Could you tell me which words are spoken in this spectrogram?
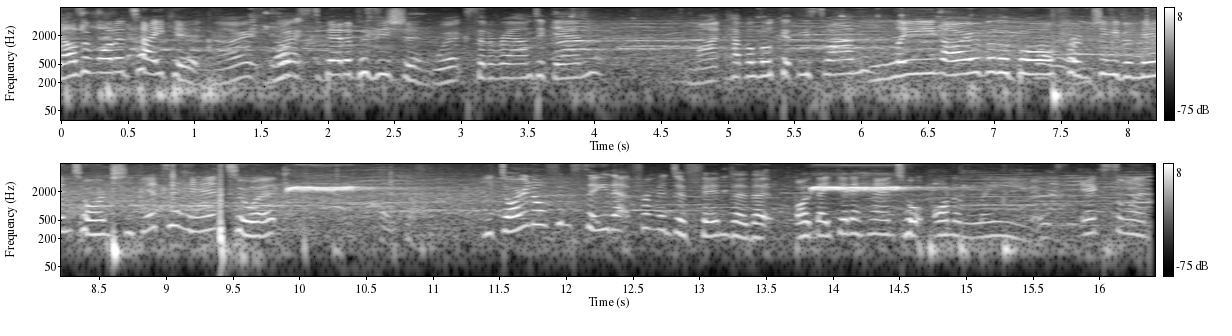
Doesn't want to take it. No, Wants works, a better position. works it around again. Might have a look at this one. Lean over the ball from Geva Mentor and she gets a hand to it. You don't often see that from a defender that or they get a hand to on a lean. It was excellent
